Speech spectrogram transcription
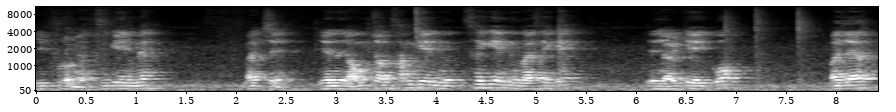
2%면 두개 있네 맞지? 얘는 0.3개 있는 3개 있는 거야 3개? 얘 10개 있고 맞아요?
